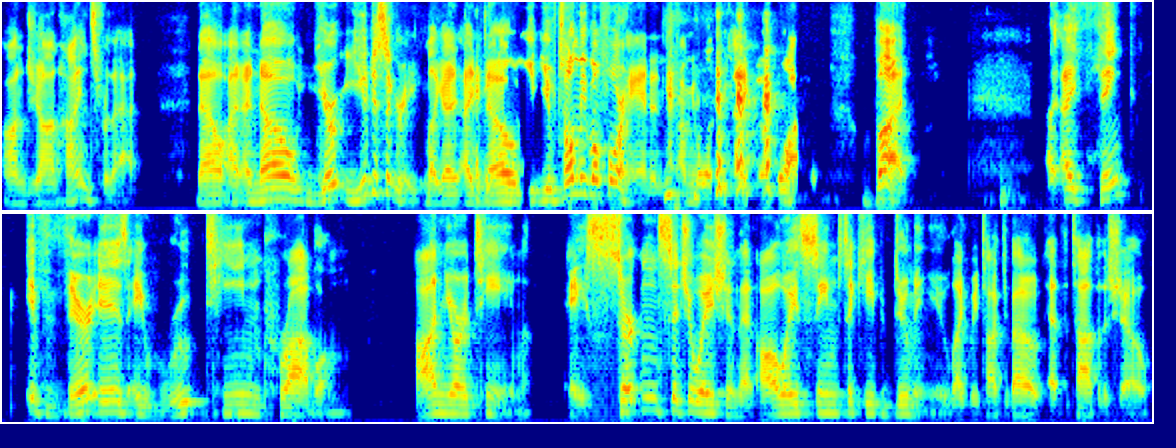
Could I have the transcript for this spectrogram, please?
on John Hynes for that. Now I, I know you're you disagree. Like I, I, I know you, have told me beforehand, and I'm going to let you go on. But I, I think if there is a routine problem on your team, a certain situation that always seems to keep dooming you, like we talked about at the top of the show,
